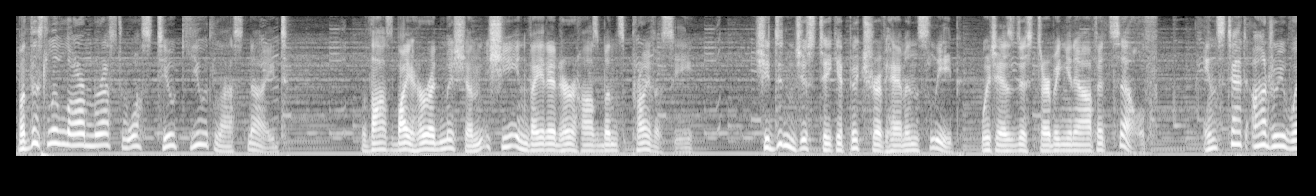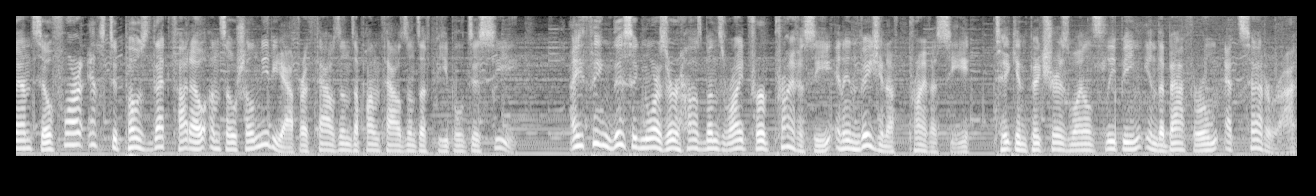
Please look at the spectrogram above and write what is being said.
but this little armrest was too cute last night. Thus, by her admission, she invaded her husband's privacy. She didn't just take a picture of him in sleep, which is disturbing enough itself. Instead, Audrey went so far as to post that photo on social media for thousands upon thousands of people to see. I think this ignores her husband's right for privacy and invasion of privacy, taking pictures while sleeping in the bathroom, etc.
